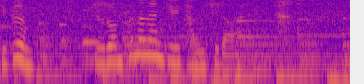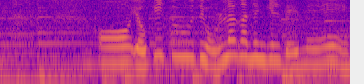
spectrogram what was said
지금 이런 편안한 길이 잠시 나왔습니다. 어, 여기도 지금 올라가는 길 내내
